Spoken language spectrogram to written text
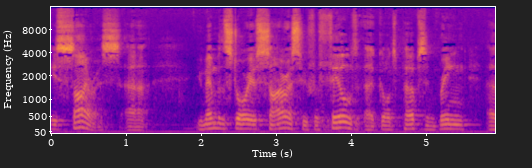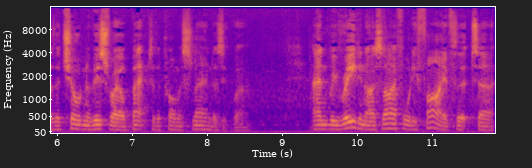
is Cyrus. Uh, you remember the story of Cyrus who fulfilled uh, God's purpose in bringing uh, the children of Israel back to the promised land, as it were. And we read in Isaiah 45 that uh,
